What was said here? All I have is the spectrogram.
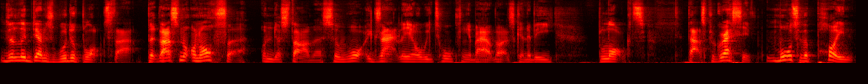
the Lib Dems would have blocked that. But that's not an offer under Starmer. So what exactly are we talking about that's going to be blocked? That's progressive. More to the point,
